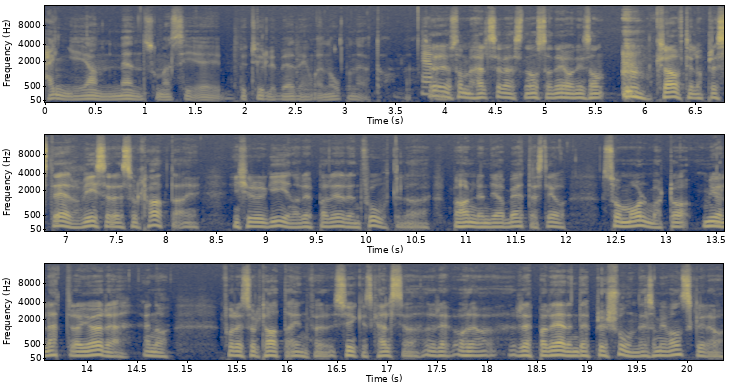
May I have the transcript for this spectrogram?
henger igjen, men som jeg sier er betydelig bedring av en åpenhet. Ja. Det er jo som med helsevesenet også. Det er jo liksom krav til å prestere og vise resultater i, i, kirurgien. Å reparere en fot eller behandle en diabetes. Det er jo så målbart og mye lettere å gjøre enn å få resultater innenfor psykisk helse. Og, re, og reparere en depresjon. Det er så mye vanskeligere å,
